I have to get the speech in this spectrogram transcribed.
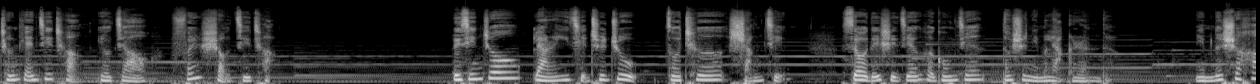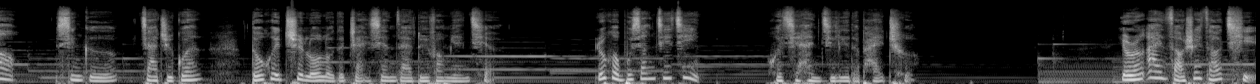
成田机场又叫分手机场。旅行中，两人一起吃住、坐车、赏景，所有的时间和空间都是你们两个人的，你们的嗜好、性格、价值观都会赤裸裸的展现在对方面前。如果不相接近，会起很激烈的排斥。有人爱早睡早起，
